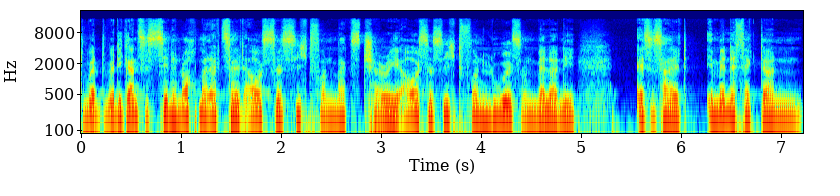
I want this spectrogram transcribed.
wird, wird die ganze Szene nochmal erzählt aus der Sicht von Max Cherry, aus der Sicht von Louis und Melanie es ist halt im Endeffekt dann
